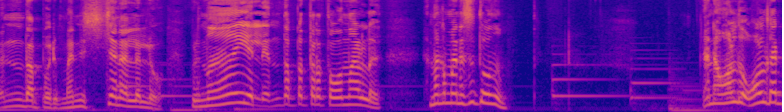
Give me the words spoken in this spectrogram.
എന്താപ്പോൾ ഒരു മനുഷ്യനല്ലല്ലോ. ഒരു നായല്ലേ എന്തപ്പോൾ ഇത്ര തോന്നാൾ എന്നൊക്കെ മനസ്സിൽ തോന്നും. And all all that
